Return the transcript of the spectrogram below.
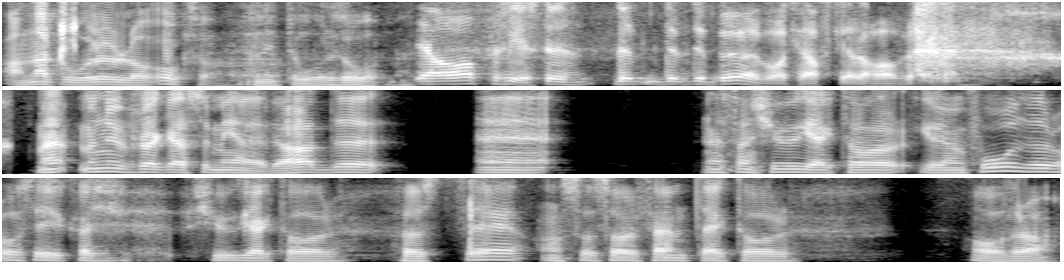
Annars vore det också, men inte vore så. Ja, precis. Det, det, det, det bör vara kraftigare havre. Men, men nu försöker jag summera. Du hade eh, nästan 20 hektar grönfoder och cirka 20 hektar höstsä och så sa du 50 hektar havra.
